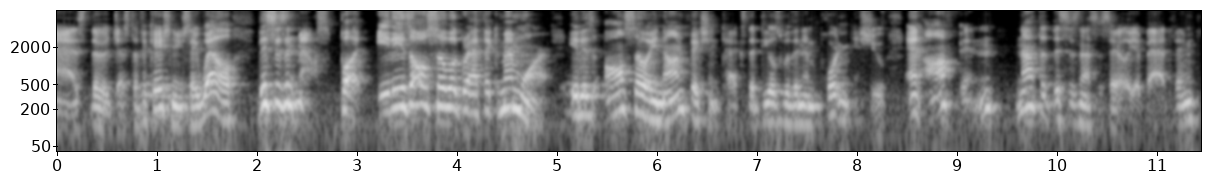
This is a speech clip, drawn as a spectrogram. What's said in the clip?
as the justification. You say, well, this isn't Maus, but it is also a graphic memoir. It is also a nonfiction text that deals with an important issue. And often, not that this is necessarily a bad thing,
